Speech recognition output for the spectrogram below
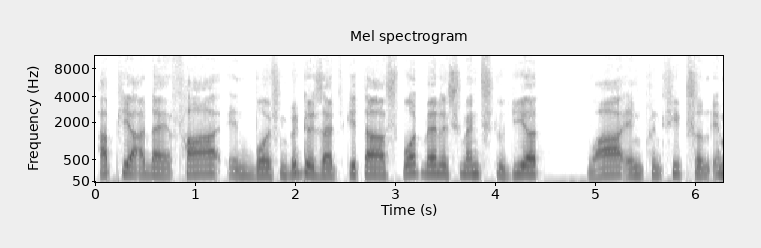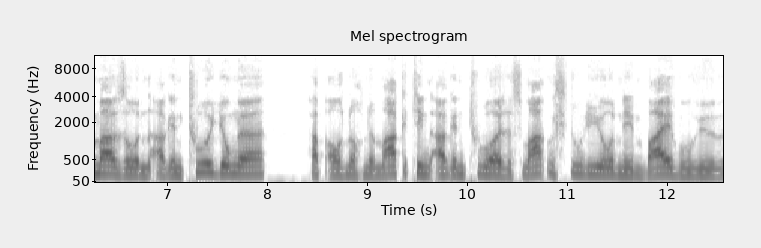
Habe hier an der FH in Wolfenbüttel seit Gitter Sportmanagement studiert. War im Prinzip schon immer so ein Agenturjunge. Habe auch noch eine Marketingagentur, das Markenstudio nebenbei, wo wir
